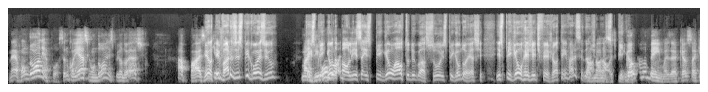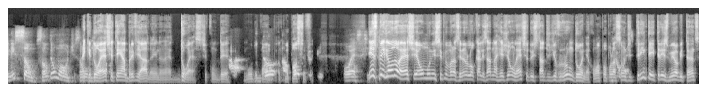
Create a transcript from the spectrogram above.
né? Rondônia, pô. Você não conhece Rondônia, Espigão do Oeste? Rapaz. Meu, que... tem vários espigões, viu? Mas tem Espigão da Paulista, Espigão Alto do Iguaçu, Espigão do Oeste, Espigão Regente Feijó, tem várias cidades. Não, não, não. Espigão, tudo bem, mas é que, é que nem São. São tem um monte. São é que do Oeste tem abreviado ainda, né? Do Oeste, com D. Ah, mudo com, do, a, com apóstrofe. Oeste. Espigão do Oeste é um município brasileiro localizado na região leste do estado de Rondônia, com uma população de 33 mil habitantes.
